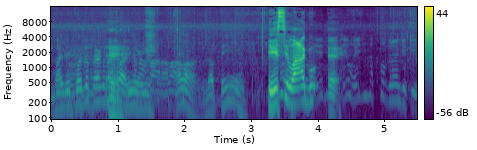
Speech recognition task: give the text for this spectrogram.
Mas depois eu pego na É. varinha aí. Olha lá, ainda tem. Esse lago, é, Tem um rede ainda ficou grande aqui.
